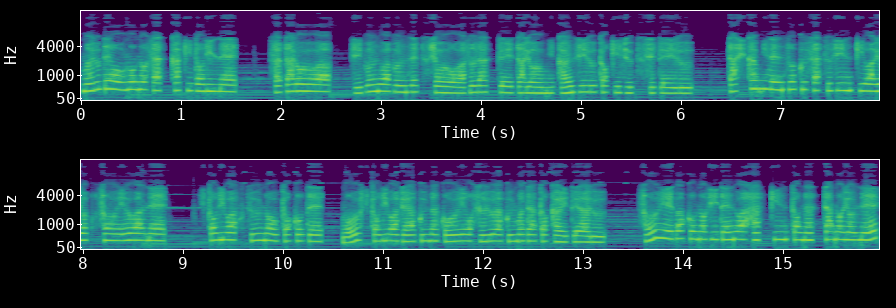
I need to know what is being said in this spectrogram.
まるで大物作家気取りね。佐太郎は、自分は分裂症を患っていたように感じると記述している。確かに連続殺人鬼はよくそう言うわね。一人は普通の男で、もう一人は邪悪な行為をする悪魔だと書いてある。そういえばこの時点は発禁となったのよね。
